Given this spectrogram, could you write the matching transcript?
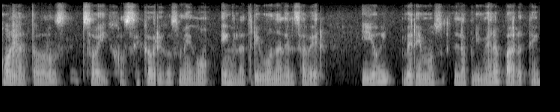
Hola a todos, soy José Cabrejos Mego en la Tribuna del Saber y hoy veremos la primera parte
